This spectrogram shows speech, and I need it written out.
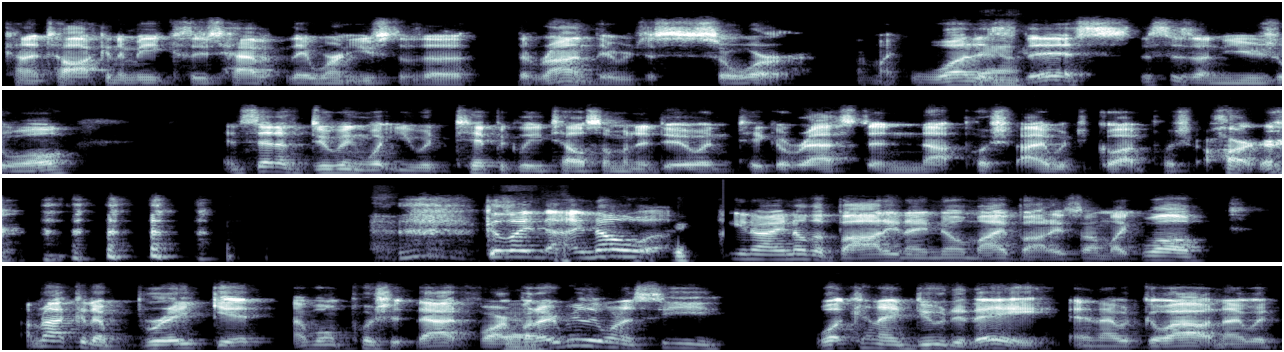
kind of talking to me because they just have they weren't used to the the run. They were just sore. I'm like, what is Yeah. this? This is unusual. Instead of doing what you would typically tell someone to do and take a rest and not push, I would go out and push harder. Because I, I know, you know, I know the body and I know my body. So I'm like, well, I'm not going to break it. I won't push it that far, but I really want to see what can I do today. And I would go out and I would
